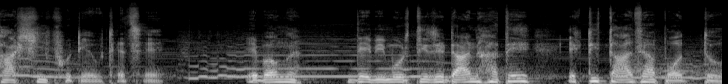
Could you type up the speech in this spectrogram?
হাসি ফুটে উঠেছে এবং দেবী মূর্তির ডান হাতে একটি তাজা পদ্ম।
